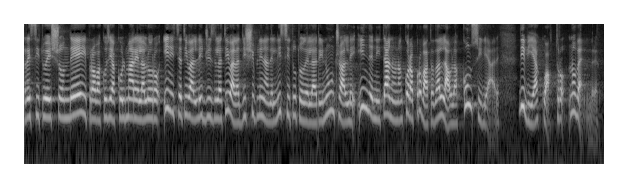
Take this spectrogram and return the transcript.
Restitution Day prova così a colmare la loro iniziativa legislativa alla disciplina dell'Istituto della rinuncia alle indennità non ancora approvata dall'Aula consiliare di via 4 novembre.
